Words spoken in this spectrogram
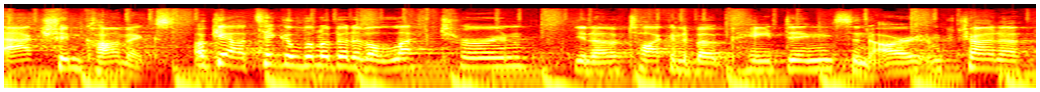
Action Comics. Okay, I'll take a little bit of a left turn, you know, talking about paintings and art. I'm trying to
